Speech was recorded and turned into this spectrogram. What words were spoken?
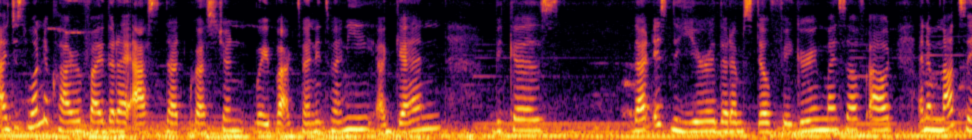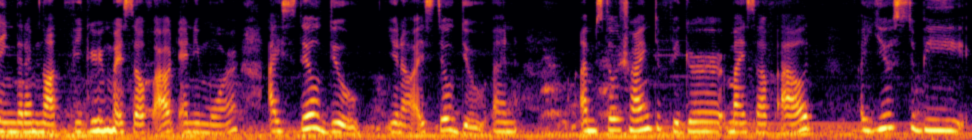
i just want to clarify that i asked that question way back 2020 again because that is the year that i'm still figuring myself out. And i'm not saying that i'm not figuring myself out anymore. I still do you know i still do. And i'm still trying to figure myself out. I used to be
